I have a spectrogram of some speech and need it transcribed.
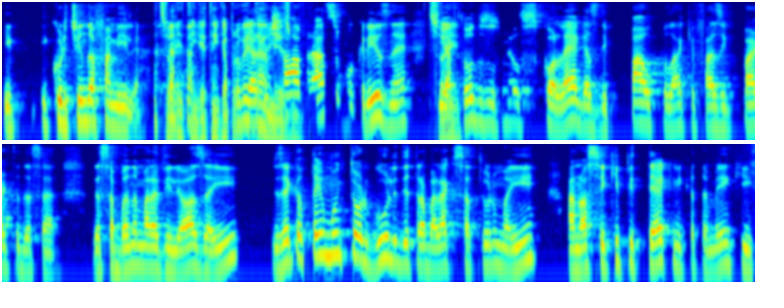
e, e curtindo a família. Isso aí, tem que, tem que aproveitar Quero mesmo. deixar um abraço pro Cris, né? Isso e aí. a todos os meus colegas de palco lá que fazem parte dessa, dessa banda maravilhosa aí. Dizer que eu tenho muito orgulho de trabalhar com essa turma aí a nossa equipe técnica também, que,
